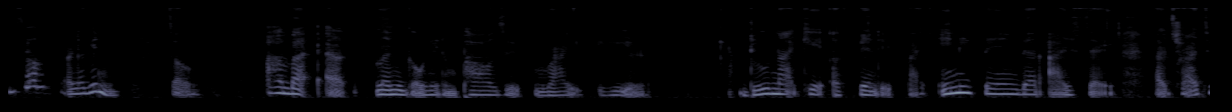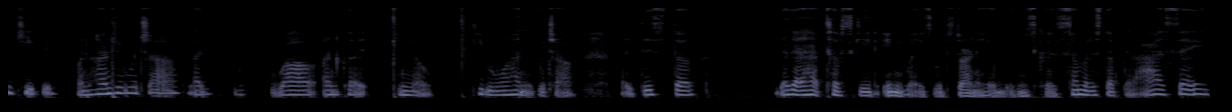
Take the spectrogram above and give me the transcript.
You feel me? Are y'all getting me? So, um, but uh, let me go ahead and pause it right here do not get offended by anything that I say. I try to keep it 100 with y'all, like raw, uncut, you know, keep it 100 with y'all. Like this stuff, y'all gotta have tough skin anyways with starting a hair business because some of the stuff that I say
